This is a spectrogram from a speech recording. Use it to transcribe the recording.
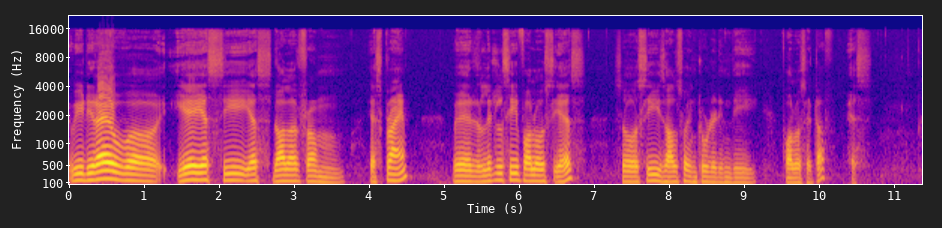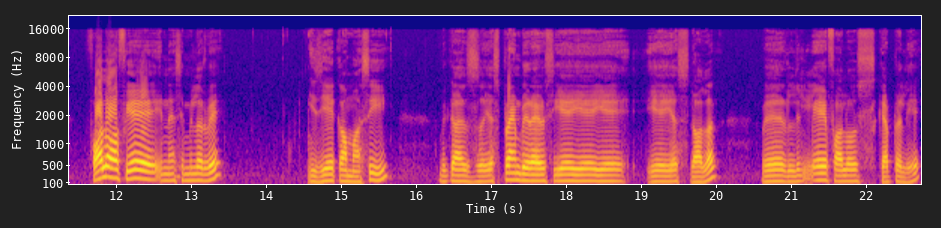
we derive uh, A S C S dollar from S prime where little c follows S. So, C is also included in the follow set of S. Follow of A in a similar way is A comma C because S prime derives A A A A S dollar where little a follows capital A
